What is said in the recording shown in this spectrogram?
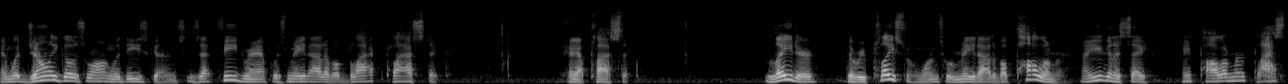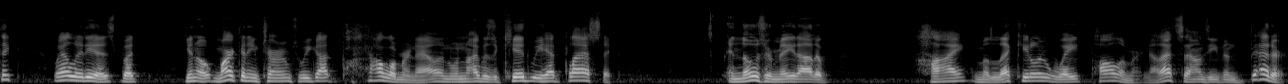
And what generally goes wrong with these guns is that feed ramp was made out of a black plastic, yeah, plastic. Later, the replacement ones were made out of a polymer. Now you're going to say, ain't polymer plastic? Well, it is, but you know, marketing terms, we got polymer now, and when I was a kid, we had plastic. And those are made out of high molecular weight polymer. Now that sounds even better,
